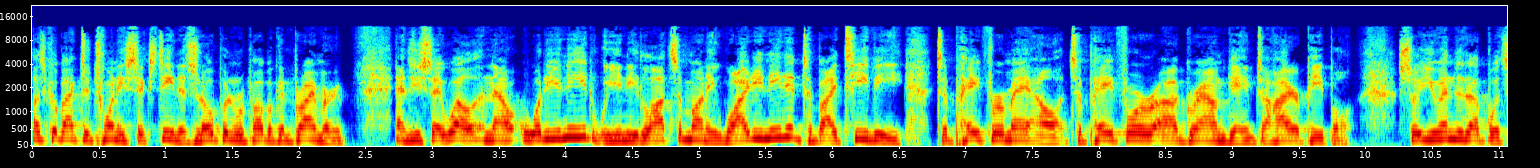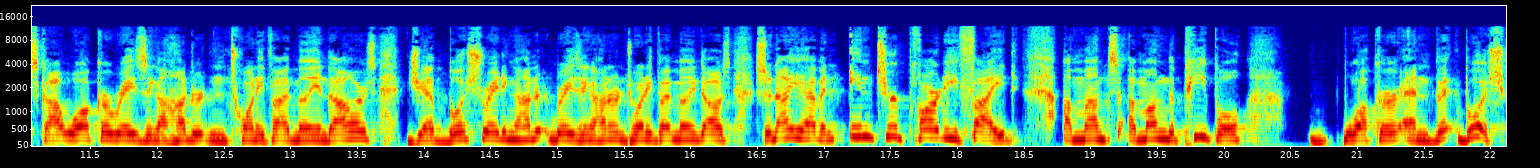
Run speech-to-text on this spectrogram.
Let's go back to 2016. It's an open Republican primary, and you say, well, now what do you need? Well, you need lots of money. Why do you need it? To buy TV, to pay for mail, to pay for uh, ground game, to hire people. So you ended up with Scott Walker raising 125 $125 million. Jeb Bush raising $125 million. So now you have an inter-party fight amongst among the people Walker and Bush,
